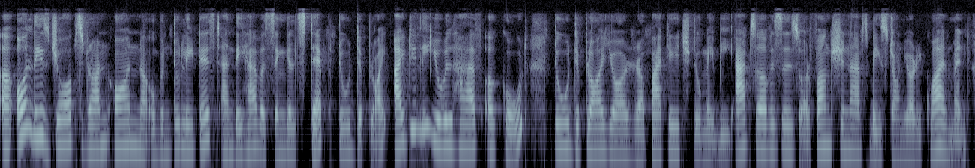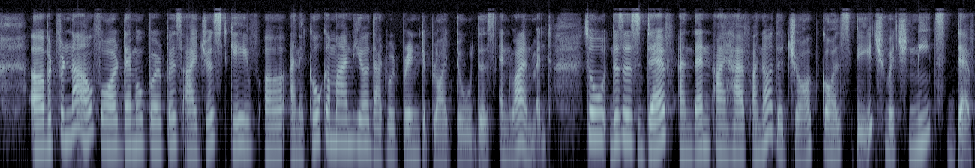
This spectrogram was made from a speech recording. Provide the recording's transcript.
Uh, all these jobs run on uh, Ubuntu latest and they have a single step to deploy. Ideally, you will have a code to deploy your uh, package to maybe app services or function apps based on your requirement. Uh, but for now, for demo purpose, I just gave uh, an echo command here that would print deploy to this environment. So this is dev, and then I have another job called stage, which needs dev.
